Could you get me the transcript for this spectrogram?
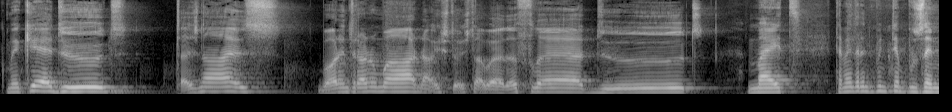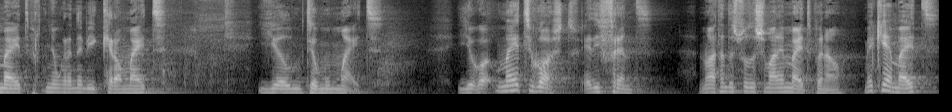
como é que é, dude? Estás nice? Bora entrar no mar. Não, isto está bem da flat, dude. Mate. Também durante muito tempo usei mate, porque tinha um grande amigo que era o mate. E ele meteu-me um mate. E eu mate eu gosto, é diferente. Não há tantas pessoas a chamarem mate, para não. Como é que é mate?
